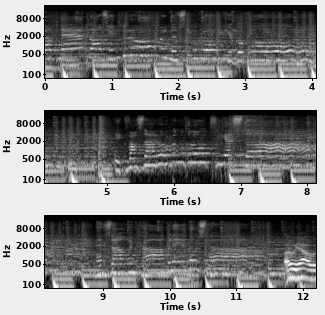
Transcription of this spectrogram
dat net als in dromen een sprookje begon. Ik was daar op een Oh ja, we,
